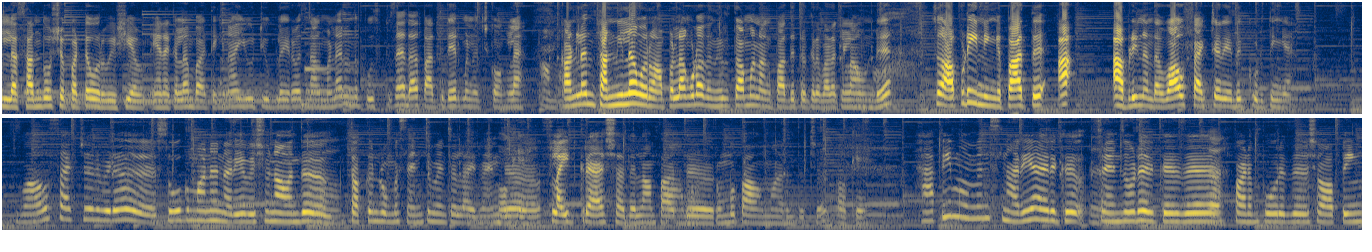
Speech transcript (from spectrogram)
இல்லை சந்தோஷப்பட்ட ஒரு விஷயம். எனக்கெல்லாம் பார்த்தீங்கன்னா யூடியூப்ல இருபத்தி நாலு மணி நேரம் வந்து புதுசு புதுசாக ஏதாவது பார்த்துட்டே இருப்பேன்னு வச்சுக்கோங்களேன். கண்ணுல தண்ணிலாம் வரும். அப்போல்லாம் கூட அதை நிறுத்தாமல் நாங்கள் பார்த்துட்டு இருக்கிற வழக்கெல்லாம் உண்டு. ஸோ அப்படி நீங்கள் பார்த்து அப்படின்னு அந்த வாவ் ஃபேக்டர் எதுக்கு கொடுத்தீங்க? வாவ் ஃபேக்டர் விட சோகமான நிறைய விஷயம். நான் வந்து டக்குன்னு ரொம்ப சென்டிமெண்டல் ஆயிடுவேன். இந்த ஃப்ளைட் கிராஷ் அதெல்லாம் பார்த்து ரொம்ப பாவமா இருந்துச்சு. ஓகே ஹாப்பி மூமெண்ட்ஸ் நிறைய இருக்கு. ஃப்ரெண்ட்ஸோட இருக்கிறது படம் போறது ஷாப்பிங்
